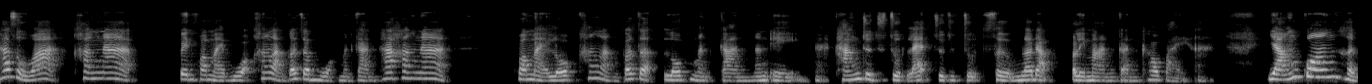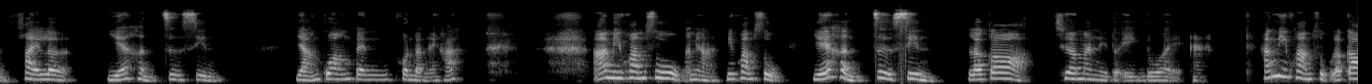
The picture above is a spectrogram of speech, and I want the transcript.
ถ้าสมมติว่าข้างหน้าเป็นความหมายบวกข้างหลังก็จะบวกเหมือนกัน ถ้าข้างหน้า ความหมายลบข้างหลังก็จะลบเหมือนกันนั่นเองอ่ะทั้งจุดๆและจุดๆเสริมระดับปริมาณกันเข้าไปอ่ะ阳光很快乐也很自信阳光เป็นคนแบบไหนคะ อ่ามีความสุขอ่ะมีความสุข也很自信แล้วก็เชื่อมั่นในตัวเองด้วยอ่ะทั้งมีความสุขแล้วก็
